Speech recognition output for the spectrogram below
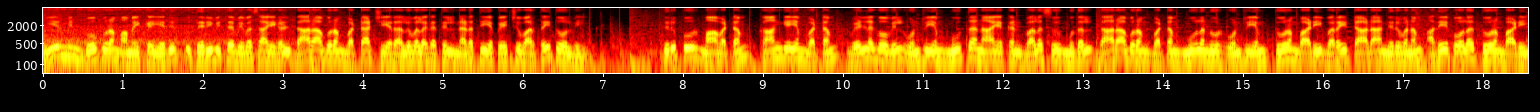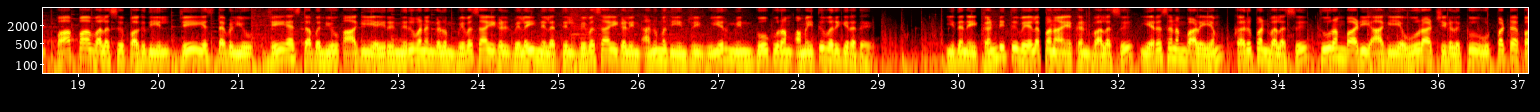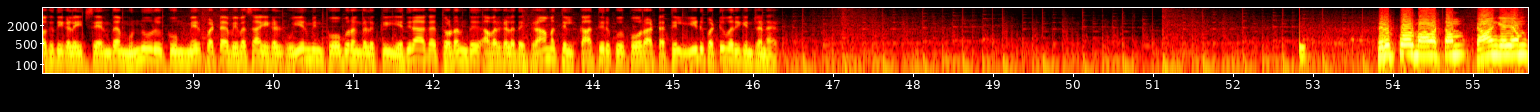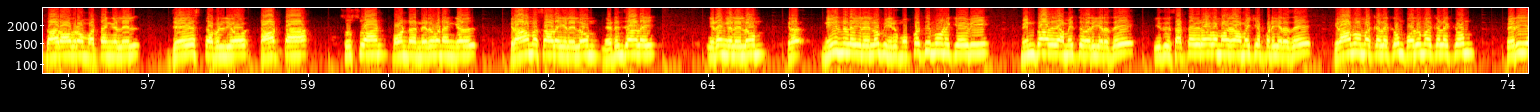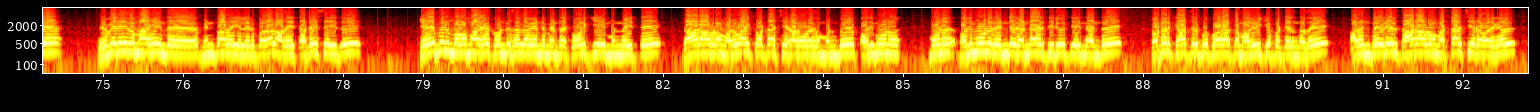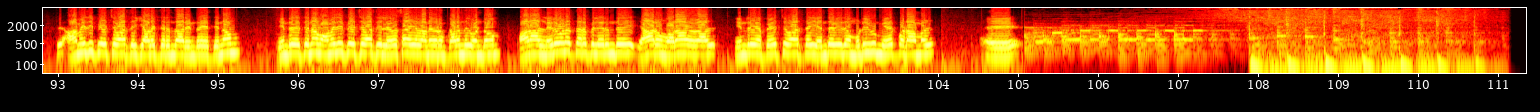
உயர்மின் கோபுரம் அமைக்க எதிர்ப்பு தெரிவித்த விவசாயிகள் தாராபுரம் வட்டாட்சியர் அலுவலகத்தில் நடத்திய பேச்சுவார்த்தை தோல்வி. திருப்பூர் மாவட்டம் காங்கேயம் வட்டம் வெள்ளகோவில் ஒன்றியம் மூத்த நாயக்கன் வலசு முதல் தாராபுரம் வட்டம் மூலனூர் ஒன்றியம் தூரம்பாடி வரை டாடா நிறுவனம் அதேபோல தூரம்பாடி பாப்பா வலசு பகுதியில் ஜேஎஸ்டபிள்யூ ஜேஎஸ்டபிள்யூ ஆகிய இரு நிறுவனங்களும் விவசாயிகள் விளை நிலத்தில் விவசாயிகளின் அனுமதியின்றி உயர் மின் கோபுரம் அமைத்து வருகிறது. இதனை கண்டித்து வேலப்பநாயக்கன் வலசு எரசனம்பாளையம் கருப்பன் வலசு தூரம்பாடி ஆகிய ஊராட்சிகளுக்கு உட்பட்ட பகுதிகளைச் சேர்ந்த முன்னூறுக்கும் மேற்பட்ட விவசாயிகள் உயர்மின் கோபுரங்களுக்கு எதிராக தொடர்ந்து அவர்களது கிராமத்தில் காத்திருப்பு போராட்டத்தில் ஈடுபட்டு வருகின்றனர். திருப்பூர் மாவட்டம் காங்கேயம் தாராபுரம் வட்டங்களில் ஜேஎஸ்டபிள்யூ டாடா சுஸ்வான் போன்ற நிறுவனங்கள் கிராம சாலைகளிலும் நெடுஞ்சாலை இடங்களிலும் கிர- நீர்நிலைகளிலும் முப்பத்தி மூணு கேவி மின்பாதை அமைத்து வருகிறது. இது சட்டவிரோதமாக அமைக்கப்படுகிறது. கிராம மக்களுக்கும் பொதுமக்களுக்கும் பெரிய விபரீதமாக இந்த மின்பாதையில் இருப்பதால் அதை தடை செய்து கேபிள் மூலமாக கொண்டு செல்ல வேண்டும் என்ற கோரிக்கையை முன்வைத்து தாராபுரம் வருவாய் கோட்டாட்சியர் அலுவலகம் முன்பு பதிமூணு மூணு பதிமூணு ரெண்டு ரெண்டாயிரத்தி இருபத்தி ஐந்து அன்று தொடர் காத்திருப்பு போராட்டம் அறிவிக்கப்பட்டிருந்தது. அதன் பேரில் தாராபுரம் வட்டாட்சியர் அவர்கள் அமைதி பேச்சுவார்த்தைக்கு அழைத்திருந்தார். இன்றைய தினம் இன்றைய தினம் அமைதி பேச்சுவார்த்தையில் விவசாயிகள் அனைவரும் கலந்து கொண்டோம். ஆனால் நிறுவன தரப்பிலிருந்து யாரும் வராததால் இன்றைய பேச்சுவார்த்தை எந்தவித முடிவும் ஏற்படாமல்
